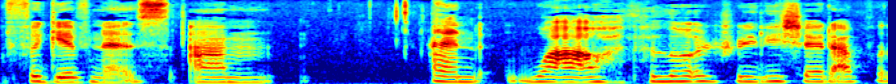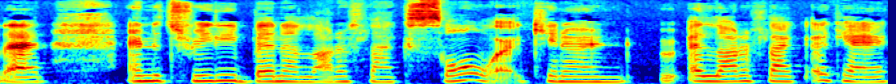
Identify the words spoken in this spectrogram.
forgiveness. Um and wow the lord really showed up for that. And it's really been a lot of like soul work you know and a lot of like okay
